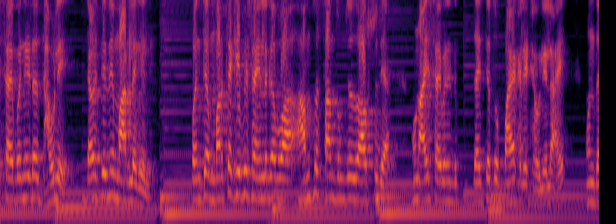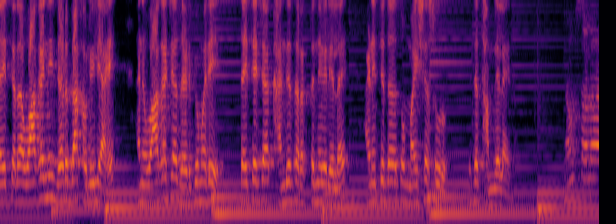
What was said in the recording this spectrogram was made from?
साहेबांनी धावले त्यावेळेस त्यांनी मारले गेले. पण त्या मरत्या खेपी सांगितलं का बाबा आमचं स्थान तुमचं असू द्या. म्हणून आई साहेबांनी दैत्य तो पायाखाली ठेवलेला आहे. म्हणून दैत्याला वाघाने झड दाखवलेली आहे. आणि वाघाच्या झडपीमध्ये दैत्याच्या खांद्याचं रक्त निघालेलं आहे आणि तिथं तो महिषासूर तिथं थांबलेला आहे. नवसाला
